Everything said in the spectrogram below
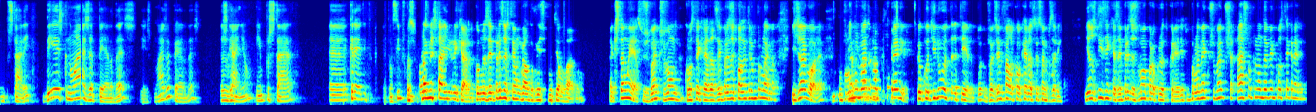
emprestarem, desde que não haja perdas, desde que não haja perdas, eles ganham em emprestar uh, crédito. É tão simples Mas o problema está aí, Ricardo. Como as empresas têm um grau de risco muito elevado, a questão é, se os bancos vão conceder crédito às empresas, podem ter um problema. E já agora, o problema não é do próprio crédito, porque eu continuo a ter, a gente fala qualquer associação empresarial, e eles dizem que as empresas vão à procura do crédito, o problema é que os bancos acham que não devem conceder crédito.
